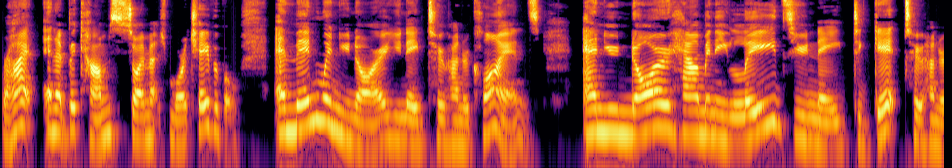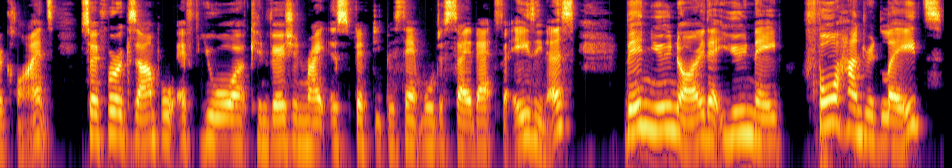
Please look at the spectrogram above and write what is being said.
right? And it becomes so much more achievable. And then when you know you need 200 clients and you know how many leads you need to get 200 clients, so, for example, if your conversion rate is 50%, we'll just say that for easiness, then you know that you need 400 leads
